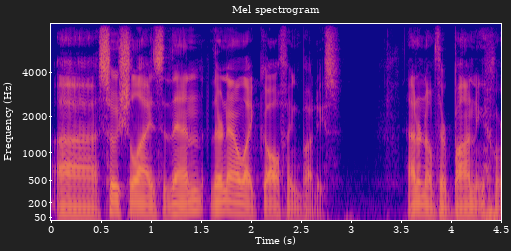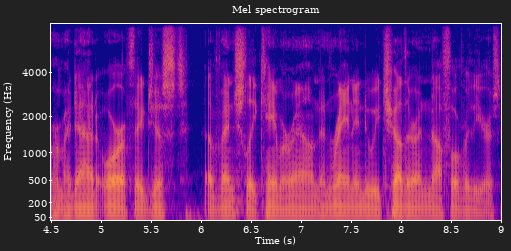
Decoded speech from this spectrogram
uh, socialize then, they're now like golfing buddies. I don't know if they're bonding over my dad or if they just eventually came around and ran into each other enough over the years.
